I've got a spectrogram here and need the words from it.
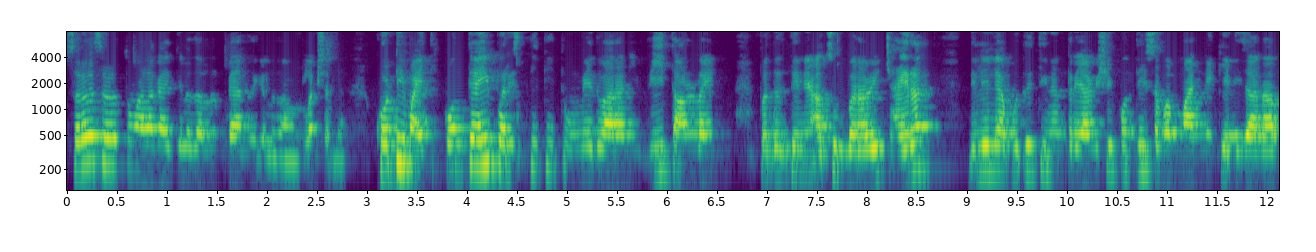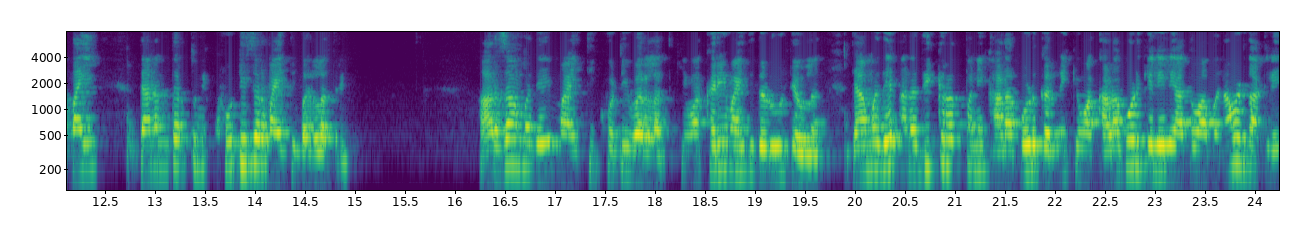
सरळ सरळ तुम्हाला काय केलं जाणार? बॅन केलं जाणार. लक्षात घ्या. खोटी माहिती. कोणत्याही परिस्थितीत उमेदवारांनी विहित ऑनलाईन पद्धतीने अचूक भरावी. जाहिरात दिलेल्या मुदतीनंतर याविषयी कोणतीही सबब मान्य केली जाणार नाही. त्यानंतर तुम्ही खोटी जर माहिती भरला तरी अर्जामध्ये माहिती खोटी भरलात किंवा खरी माहिती दडवून ठेवलात त्यामध्ये अनधिकृतपणे खाडाखोड करणे किंवा खाडाखोड केलेले अथवा बनावट दाखले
